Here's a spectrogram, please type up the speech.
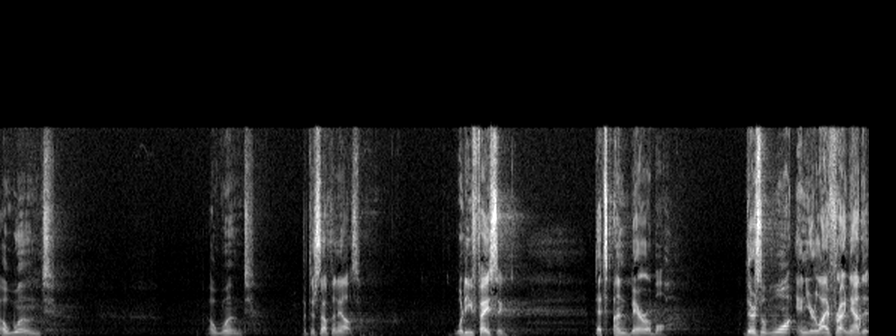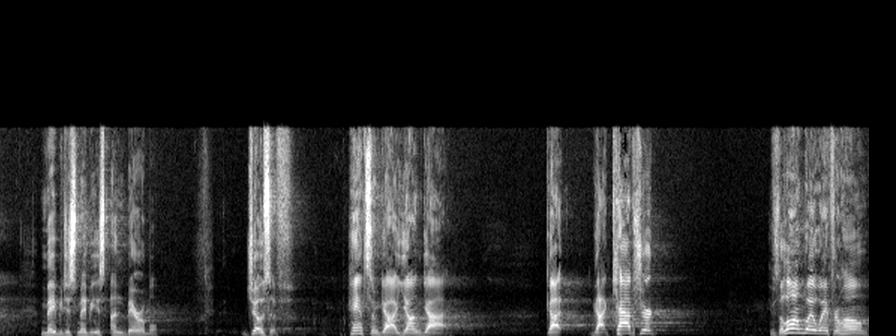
A wound. A wound. But there's something else. What are you facing? That's unbearable. There's a want in your life right now that maybe, just maybe, is unbearable. Joseph, handsome guy, young guy, got, got captured, he was a long way away from home,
